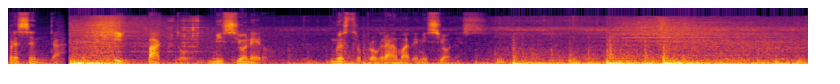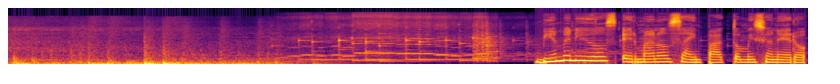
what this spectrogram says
presenta Impacto Misionero, nuestro programa de misiones. Bienvenidos hermanos a Impacto Misionero,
